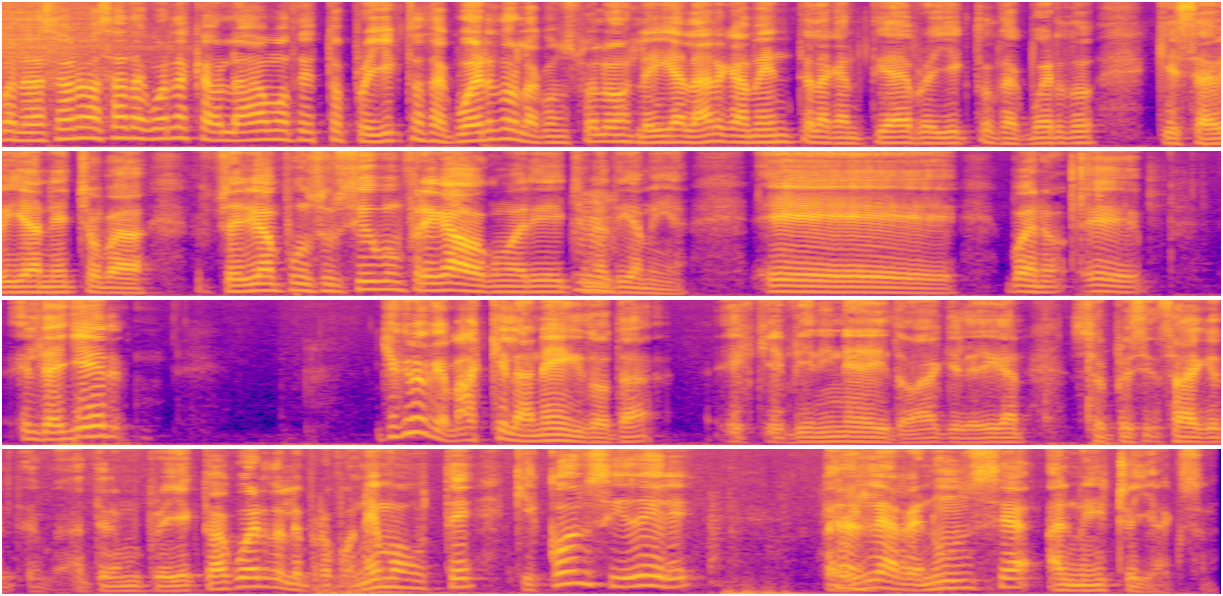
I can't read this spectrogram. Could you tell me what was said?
Bueno, la semana pasada, ¿te acuerdas que hablábamos de estos proyectos de acuerdo? La Consuelo nos leía largamente la cantidad de proyectos de acuerdo que se habían hecho para. serían para un surcido y un fregado, como habría dicho una mm. tía mía. Eh, bueno, eh, el de ayer, yo creo que más que la anécdota, es que es bien inédito ¿eh? que le digan, señor presidente, sabe que tenemos un proyecto de acuerdo, le proponemos a usted que considere pedirle la renuncia al ministro Jackson.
